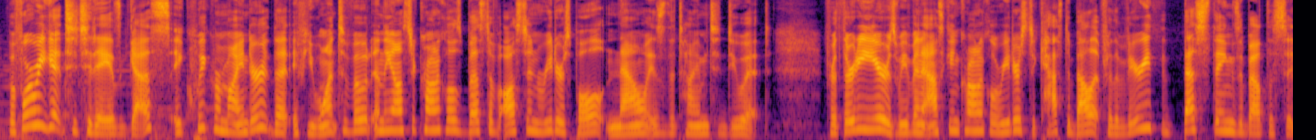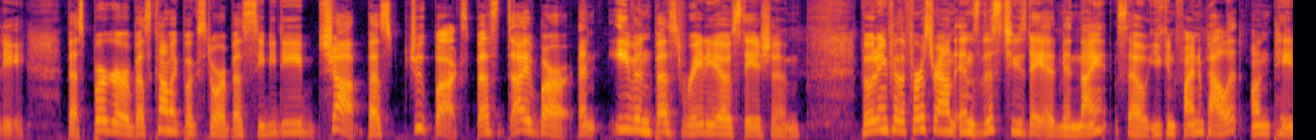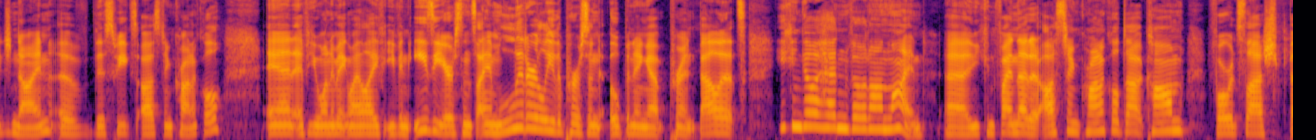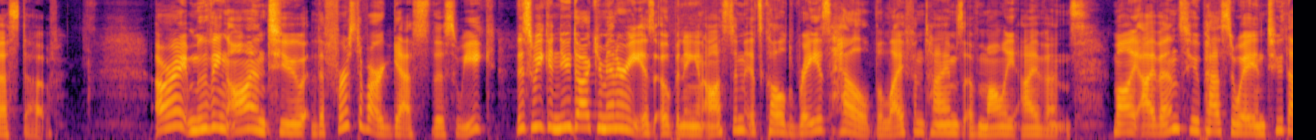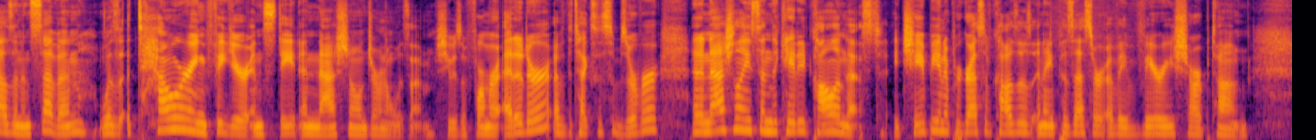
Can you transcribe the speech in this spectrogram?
Before we get to today's guests, a quick reminder that if you want to vote in the Austin Chronicle's Best of Austin Readers Poll, now is the time to do it. For 30 years, we've been asking Chronicle readers to cast a ballot for the very best things about the city best burger, best comic book store, best CBD shop, best jukebox, best dive bar, and even best radio station. Voting for the first round ends this Tuesday at midnight, so you can find a ballot on page nine of this week's Austin Chronicle. And if you want to make my life even easier, since I am literally the person opening up print ballots, you can go ahead and vote online. Uh, you can find that at austinchronicle.com forward slash best of. All right, moving on to the first of our guests this week. This week, a new documentary is opening in Austin. It's called Raise Hell The Life and Times of Molly Ivins. Molly Ivins, who passed away in 2007, was a towering figure in state and national journalism. She was a former editor of the Texas Observer and a nationally syndicated columnist, a champion of progressive causes, and a possessor of a very sharp tongue.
